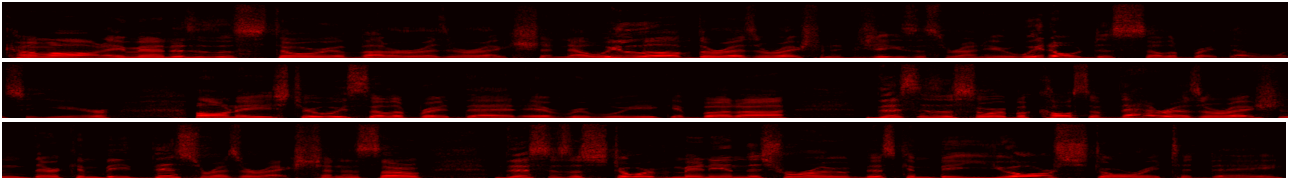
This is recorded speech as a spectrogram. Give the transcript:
Come on, amen. This is a story about a resurrection. Now, we love the resurrection of Jesus around here. We don't just celebrate that once a year on Easter, we celebrate that every week. But uh, this is a story because of that resurrection, there can be this resurrection. And so, this is a story of many in this room. This can be your story today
